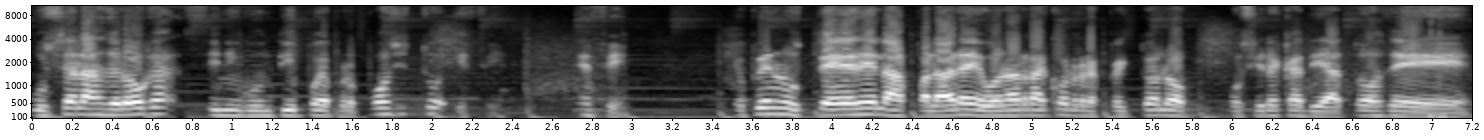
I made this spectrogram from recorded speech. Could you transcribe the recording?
usa las drogas sin ningún tipo de propósito y fin. En fin, ¿qué opinan ustedes de las palabras de Bonarra con respecto a los posibles candidatos de,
